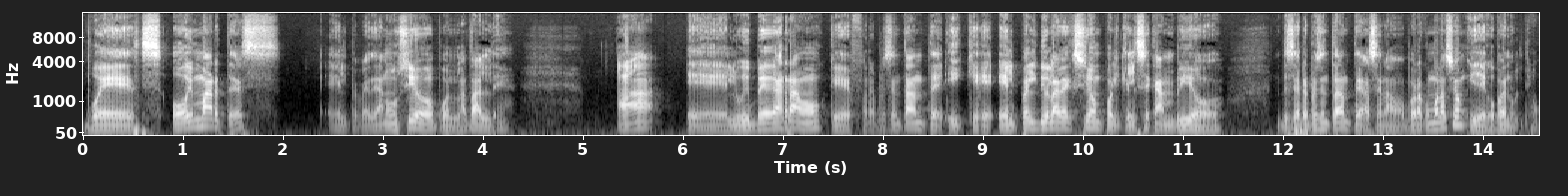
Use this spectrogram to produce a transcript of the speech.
Pues hoy martes, el PPD anunció por la tarde a eh, Luis Vega Ramos, que fue representante y que él perdió la elección porque él se cambió de ser representante a senador por acumulación y llegó penúltimo.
